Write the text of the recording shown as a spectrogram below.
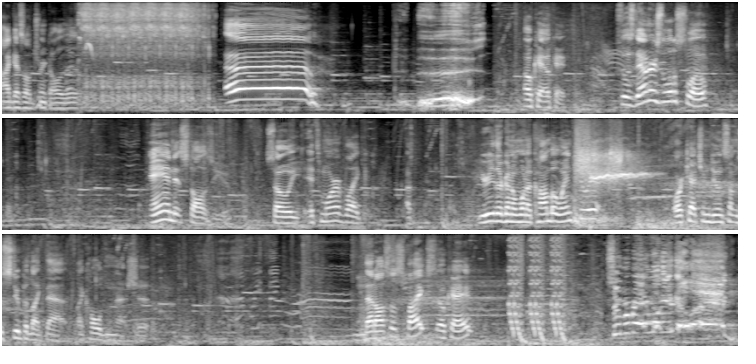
I guess I'll drink all of this. Oh! Okay, okay. So his downer is a little slow. And it stalls you. So it's more of like, a, you're either going to want to combo into it or catch him doing something stupid like that. Like holding that shit. That also spikes? Okay. Superman, what are you doing?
